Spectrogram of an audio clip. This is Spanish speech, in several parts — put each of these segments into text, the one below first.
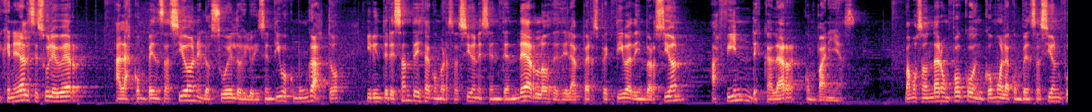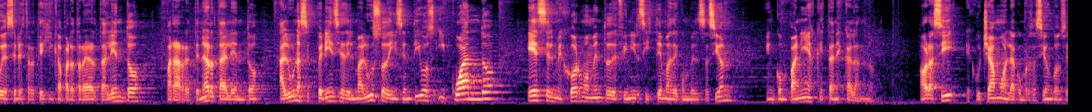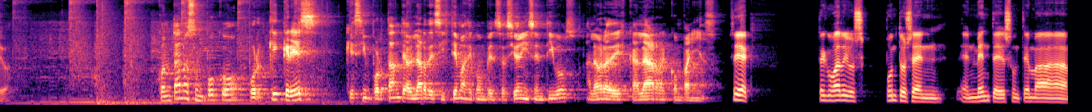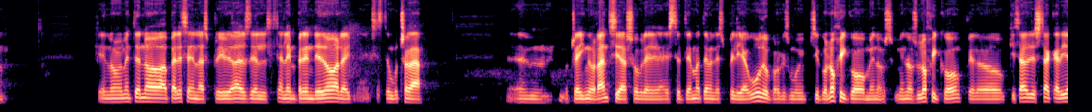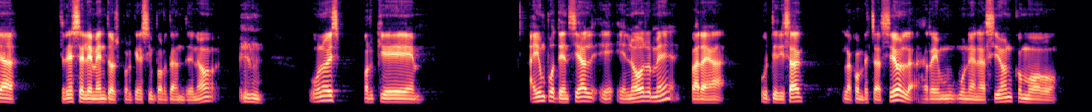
En general se suele ver a las compensaciones, los sueldos y los incentivos como un gasto, y lo interesante de esta conversación es entenderlos desde la perspectiva de inversión a fin de escalar compañías. Vamos a andar un poco en cómo la compensación puede ser estratégica para atraer talento, para retener talento, algunas experiencias del mal uso de incentivos y cuándo es el mejor momento de definir sistemas de compensación en compañías que están escalando. Ahora sí, escuchamos la conversación con Seba. Contanos un poco por qué crees que es importante hablar de sistemas de compensación e incentivos a la hora de escalar compañías. Sí, tengo varios puntos en, en, mente. Es un tema que normalmente no aparece en las prioridades del, del emprendedor. existe mucha, em, mucha ignorancia sobre este tema. También es peliagudo porque es muy psicológico, menos, menos lógico, pero quizás destacaría tres elementos porque es importante. ¿no? Uno es porque hay un potencial eh, enorme para utilizar la compensación, la remuneración como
